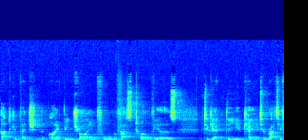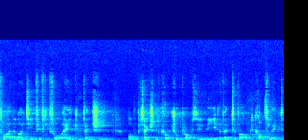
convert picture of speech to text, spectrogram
that convention. I've been trying for the past 12 years to get the UK to ratify the 1954 Hague Convention on the protection of cultural property in the event of armed conflict.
